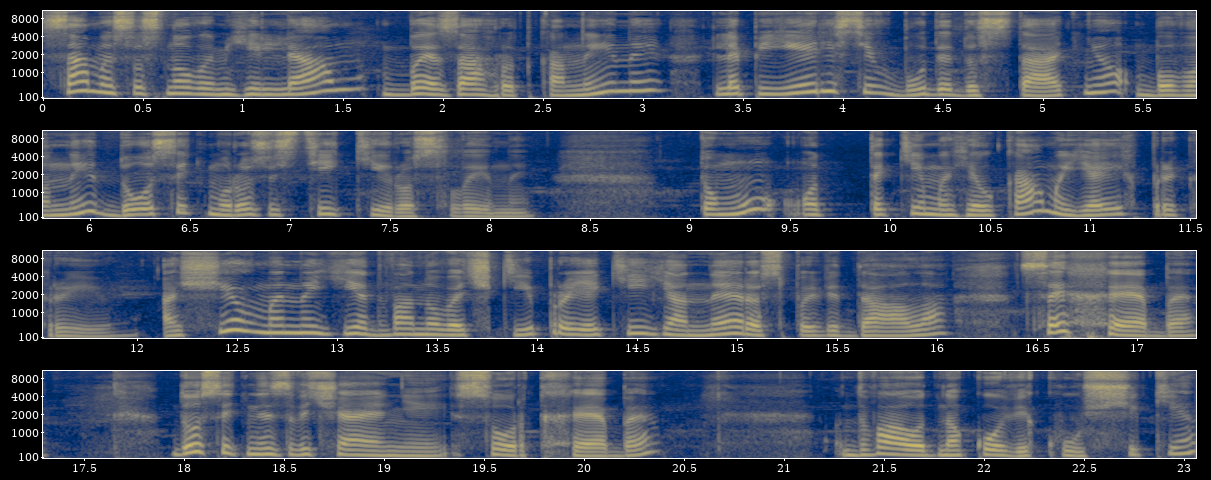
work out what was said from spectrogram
Саме сосновим гіллям без агротканини для пієрісів буде достатньо, бо вони досить морозостійкі рослини. Тому от такими гілками я їх прикрию. А ще в мене є два новачки, про які я не розповідала. Це хебе. Досить незвичайний сорт хебе, два однакові кущики.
